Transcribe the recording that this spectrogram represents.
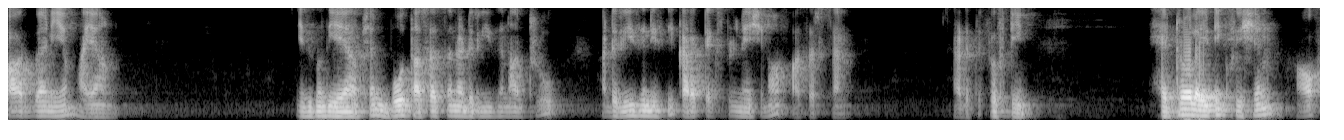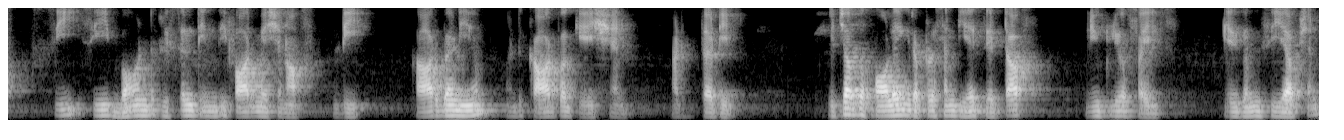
carbonium ion. இதுக்கு வந்து A option both assertion and reason are true and reason is the correct explanation of assertion. அடுத்து ஃபிஃப்டீன் ஹெட்ரோலைட்டிக் ஃபிஷன் ஆஃப் சிசி பாண்ட் ரிசல்ட் இன் தி ஃபார்மேஷன் ஆஃப் டி கார்பனியம் அண்ட் கார்பகேஷன் அடுத்து தேர்ட்டீன் விச் ஆஃப் த ஃபாலோயிங் ரெப்ரசன்ட் ஏ செட் ஆஃப் நியூக்ளியோஃபைல்ஸ் இதுக்கு வந்து சி ஆப்ஷன்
